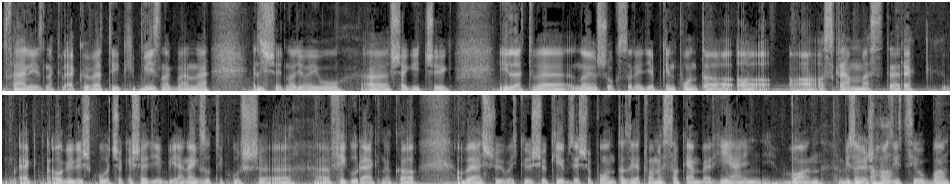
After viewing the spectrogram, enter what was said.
felnéznek rá, követik, bíznak benne. Ez is egy nagyon jó uh, segítség, illetve nagyon sokszor egyébként pont a, a, a, a Scrum Masterek, agilis kócsok és egyéb ilyen egzotikus uh, figuráknak a, a belső vagy külső képzése pont azért van, mert szakember hiány van bizonyos Aha. pozíciókban,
